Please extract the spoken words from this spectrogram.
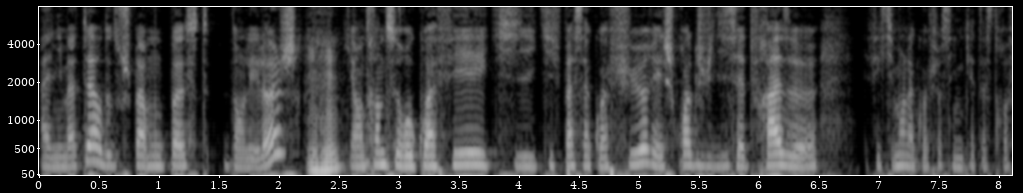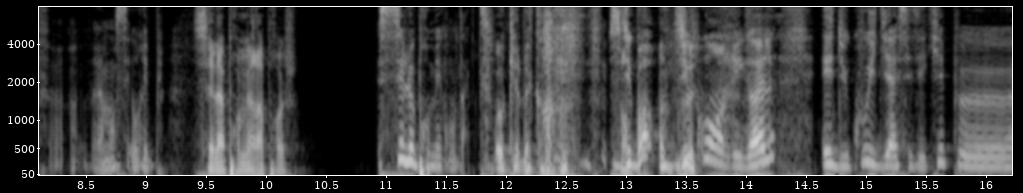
animateur de Touche pas à mon poste, dans les loges, Mhm. qui est en train de se recoiffer et qui kiffe pas sa coiffure. Et je crois que je lui dis cette phrase. effectivement, la coiffure, c'est une catastrophe. Vraiment, c'est horrible. C'est la première approche. C'est le premier contact. Ok, d'accord. Du coup, du coup, on rigole. Et du coup, il dit à ses équipes, euh,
